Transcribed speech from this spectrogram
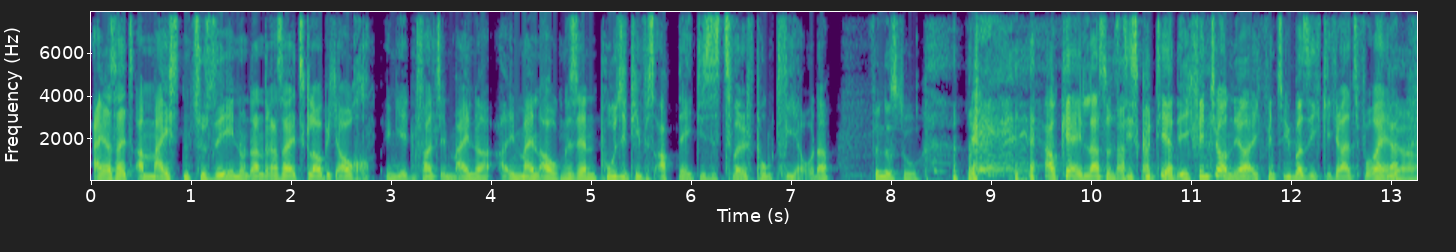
einerseits am meisten zu sehen und andererseits glaube ich auch, in jedenfalls in meiner, in meinen Augen sehr ein positives Update, dieses 12.4, oder? Findest du? okay, lass uns diskutieren. Ich finde schon, ja. Ich finde es übersichtlicher als vorher. Ja.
